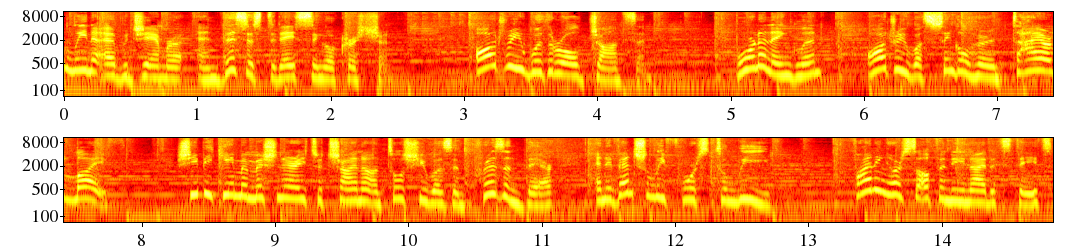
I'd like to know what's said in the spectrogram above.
Lina Abujamra, and this is today's Single Christian. Audrey Wetherell Johnson. Born in England, Audrey was single her entire life. She became a missionary to China until she was imprisoned there and eventually forced to leave. Finding herself in the United States,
